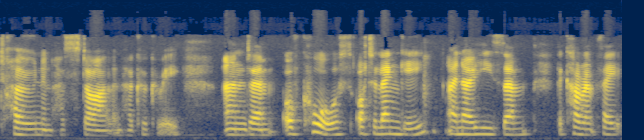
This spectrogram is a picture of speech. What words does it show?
tone and her style and her cookery. And um, of course, Ottolenghi. I know he's um, the current fa-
